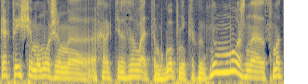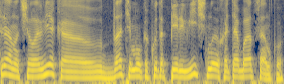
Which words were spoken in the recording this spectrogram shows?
как-то еще мы можем э, охарактеризовать там гопник какой Ну, можно, смотря на человека, дать ему какую-то первичную хотя бы оценку.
